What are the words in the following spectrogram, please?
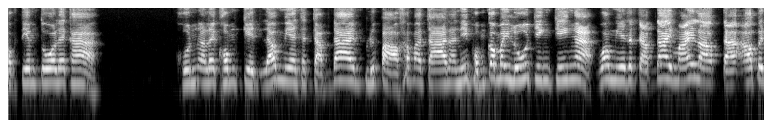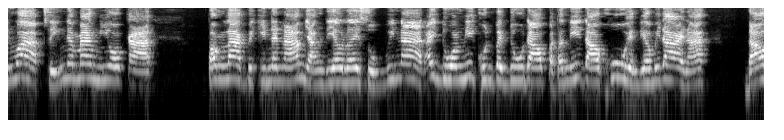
บอกเตรียมตัวเลยค่ะ คุณอะไรคมกิจแล้วเมียจะจับได้หรือเปล่าครับอาจารย์ อันนี้ผมก็ไม่รู้จริง ๆอะ ว่าเมียจะจับได้ไหมหลับแต่เอาเป็นว่าสิงห์เนี่ยแม่งมีโอกาส ต้องลากไปกินในน้ำอย่างเดียวเลยสุกวินาศไอ้ดวงนี้คุณไปดูดาวปัตตานีดาวคู่อย่างเดียวไม่ได้นะ ดาว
